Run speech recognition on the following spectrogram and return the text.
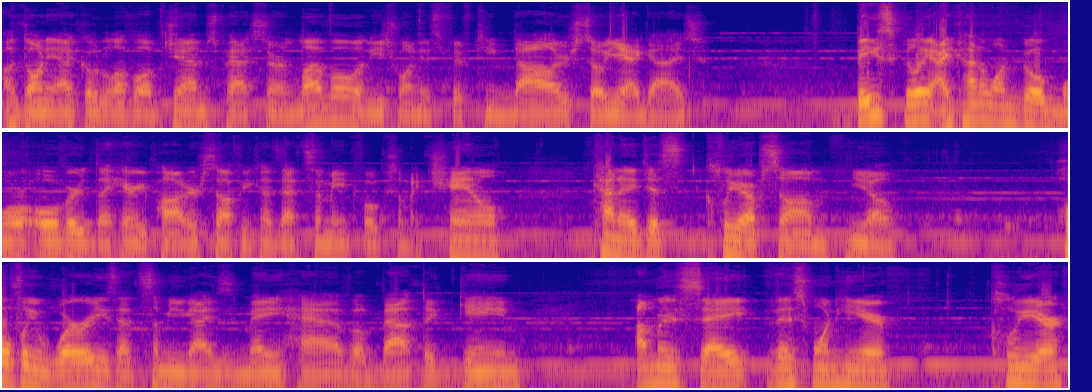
a Dawning Echo to level up gems past certain level, and each one is $15. So yeah, guys. Basically, I kind of want to go more over the Harry Potter stuff because that's the main focus on my channel. Kind of just clear up some, you know, hopefully worries that some of you guys may have about the game. I'm going to say this one here, clear,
